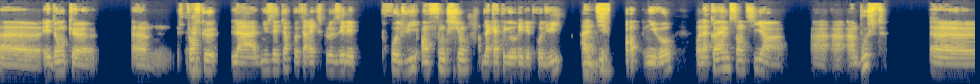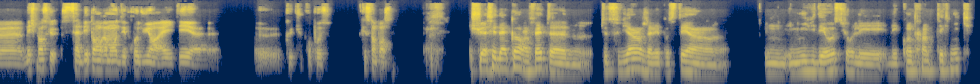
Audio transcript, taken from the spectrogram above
Euh, et donc euh, je pense que la newsletter peut faire exploser les produits en fonction de la catégorie des produits à Mhm. différents niveaux. On a quand même senti un, un, un, un boost, euh, mais je pense que ça dépend vraiment des produits en réalité euh, euh, que tu proposes. Qu'est-ce que t'en penses? Je suis assez d'accord. En fait, euh, tu te souviens, j'avais posté un, une, une mini vidéo sur les, les contraintes techniques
